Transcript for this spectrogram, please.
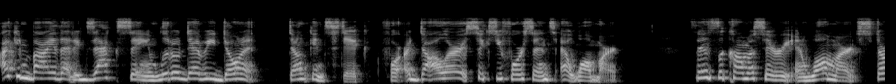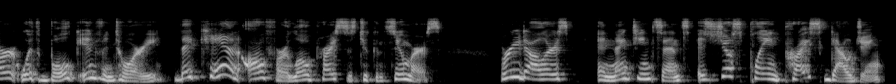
I can buy that exact same Little Debbie donut Dunkin' stick for $1.64 at Walmart. Since the commissary and Walmart start with bulk inventory, they can offer low prices to consumers. $3.19 is just plain price gouging.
